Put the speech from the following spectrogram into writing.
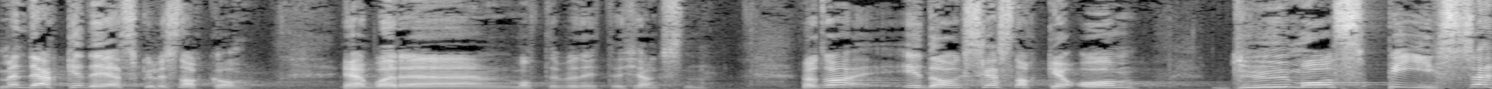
Men det er ikke det jeg skulle snakke om. Jeg bare måtte benytte sjansen. Vet du hva? I dag skal jeg snakke om 'Du må spise'.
